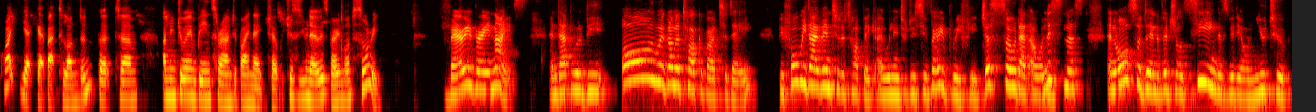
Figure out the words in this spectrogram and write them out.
quite yet get back to London, but um, I'm enjoying being surrounded by nature, which, as you know, is very Montessori. Very, very nice. And that will be all we're going to talk about today. Before we dive into the topic, I will introduce you very briefly, just so that our listeners and also the individuals seeing this video on YouTube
